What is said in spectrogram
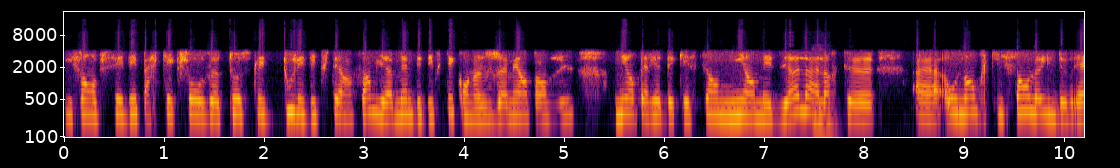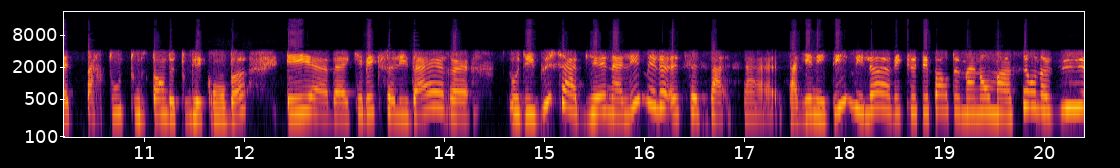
ils sont obsédés par quelque chose, tous, les, tous les députés ensemble. Il y a même des députés qu'on n'a jamais entendus, ni en période de questions, ni en médias, hmm. alors que euh, au nombre qu'ils sont, là, ils devraient être partout, tout le temps de tous les combats. Et euh, ben, Québec solidaire, au début, ça a bien allé, mais là, ça, ça, ça, a bien été. Mais là, avec le départ de Manon Massé, on a vu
